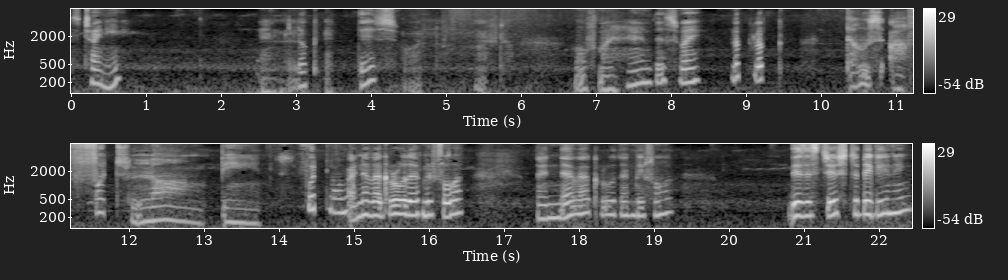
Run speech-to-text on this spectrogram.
It's tiny. And look at this one. Move my hand this way. Look, look. Those are foot long beans. Foot long. I never grew them before. I never grew them before. This is just the beginning.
